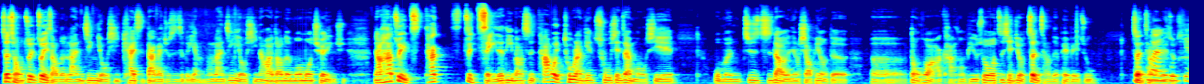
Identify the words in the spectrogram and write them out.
这从最最早的蓝鲸游戏开始，大概就是这个样。从蓝鲸游戏，然后到了 Momo Challenge，然后它最它最贼的地方是，它会突然间出现在某些我们就是知道的那种小朋友的呃动画啊、卡通，比如说之前就有正常的佩佩猪。正常突的佩佩猪，然出现，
